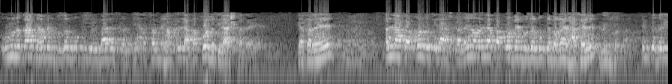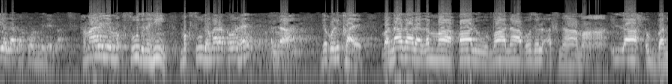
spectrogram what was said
تو انہوں نے کہا کہ ہم ان بزرگوں کی جو عبادت کرتے ہیں، اصل میں ہم اللہ کا قرب تلاش کر رہے ہیں۔ کیا کر رہے ہیں؟ اللہ کا قرب تلاش کر رہے ہیں اور اللہ کا قرب ان بزرگوں کے بغیر حاصل نہیں ہوتا۔ ان کے ذریعے اللہ کا قرب ملے گا۔ ہمارے یہ مقصود نہیں۔ مقصود ہمارا کون ہے؟ اللہ۔ ہے دیکھو، لکھا ہے۔ وہ ناگال لما کالو مانا بدل اسنام اللہ سبن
